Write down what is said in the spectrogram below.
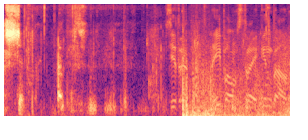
shit. Napalm strike inbound.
